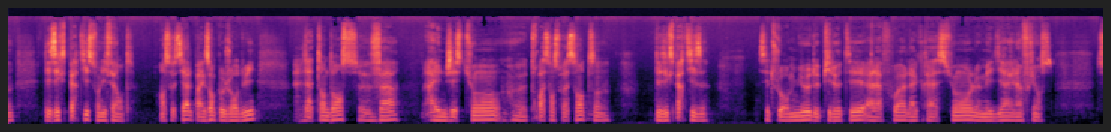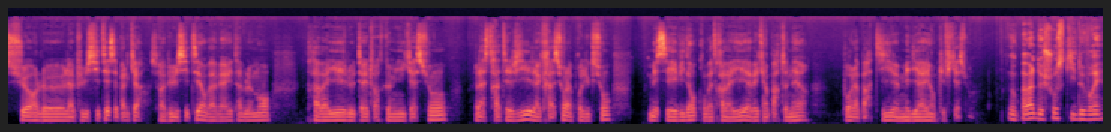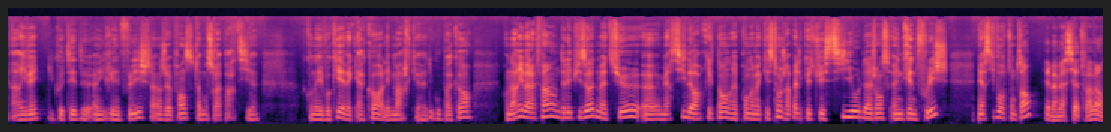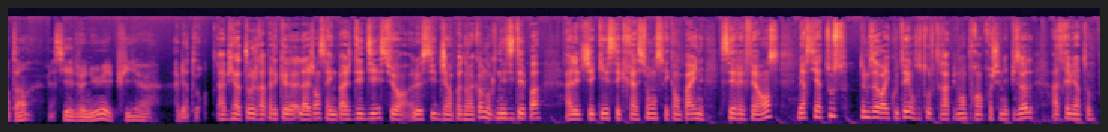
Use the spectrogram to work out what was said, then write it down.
les expertises sont différentes. En social, par exemple, aujourd'hui, la tendance va à une gestion 360 euh, des expertises. C'est toujours mieux de piloter à la fois la création, le média et l'influence. Sur la publicité, c'est pas le cas. Sur la publicité, on va véritablement travailler le territoire de communication, la stratégie, la création, la production, mais c'est évident qu'on va travailler avec un partenaire pour la partie euh, média et amplification. Donc pas mal de choses qui devraient arriver du côté de Green hein, je pense, notamment sur la partie euh, qu'on a évoquée avec Accor, les marques euh, du groupe Accor. On arrive à la fin de l'épisode, Mathieu. Euh, merci d'avoir pris le temps de répondre à ma question. Je rappelle que tu es CEO de l'agence Ungreen Foolish. Merci pour ton temps. Eh ben merci à toi, Valentin. Merci d'être venu et puis À bientôt. À bientôt. Je rappelle que l'agence a une page dédiée sur le site J'ai un pote dans la com, donc n'hésitez pas à aller checker ses créations, ses campagnes, ses références. Merci à tous de nous avoir écoutés. On se retrouve très rapidement pour un prochain épisode. À très bientôt.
